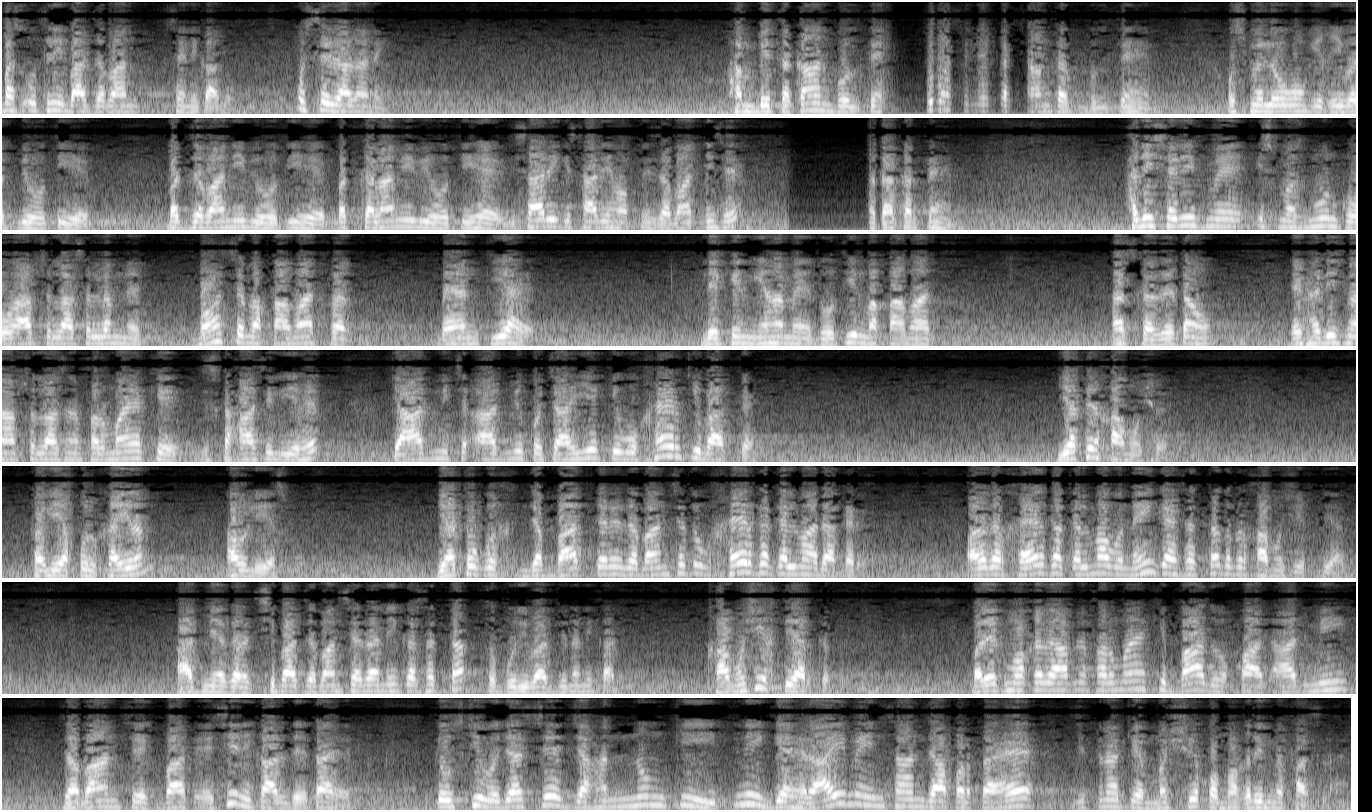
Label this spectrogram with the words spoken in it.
بس اتنی بات زبان سے نکالو، اس سے زیادہ نہیں۔ ہم بے تکان بولتے ہیں، صبح سے لے کر شام تک بولتے ہیں۔ اس میں لوگوں کی غیبت بھی ہوتی ہے بد زبانی بھی ہوتی ہے بد کلامی بھی ہوتی ہے۔ ساری کی ساری ہم اپنی زبانی سے ادا کرتے ہیں۔ حدیث شریف میں اس مضمون کو آپ صلی اللہ علیہ وسلم نے بہت سے مقامات پر بیان کیا ہے۔ لیکن یہاں میں دو تین مقامات عرض کر دیتا ہوں۔ ایک حدیث میں آپ صلی اللہ علیہ وسلم نے فرمایا کہ جس کا حاصل یہ ہے کہ آدمی آدمی کو چاہیے کہ وہ خیر کی بات کہے یا پھر خاموش ہے فلیق الخیرن اولی یا تو جب بات کرے زبان سے تو خیر کا کلمہ ادا کرے۔ اور اگر خیر کا کلمہ وہ نہیں کہہ سکتا تو پھر خاموشی اختیار کرے۔ آدمی اگر اچھی بات زبان سے ادا نہیں کر سکتا، تو بری بات بھی نہ نکالے۔ خاموشی اختیار کر۔ اور ایک موقع پہ آپ نے فرمایا کہ بعض اوقات آدمی زبان سے ایک بات ایسی نکال دیتا ہے کہ اس کی وجہ سے جہنم کی اتنی گہرائی میں انسان جا پڑتا ہے جتنا کہ مشرق و مغرب میں فاصلہ ہے۔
